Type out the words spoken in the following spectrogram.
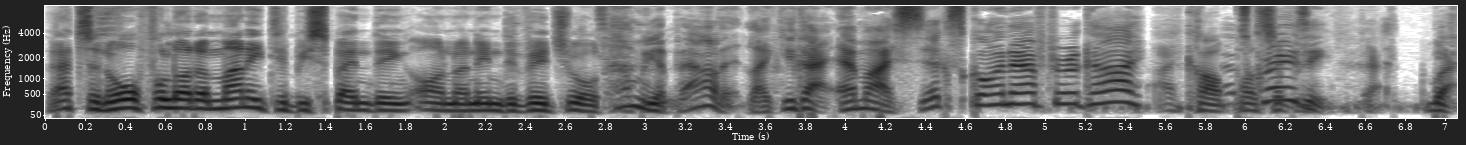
That's an awful lot of money to be spending on an individual. Tell me about it. Like you got MI6 going after a guy? I can't That's possibly. crazy. Well,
